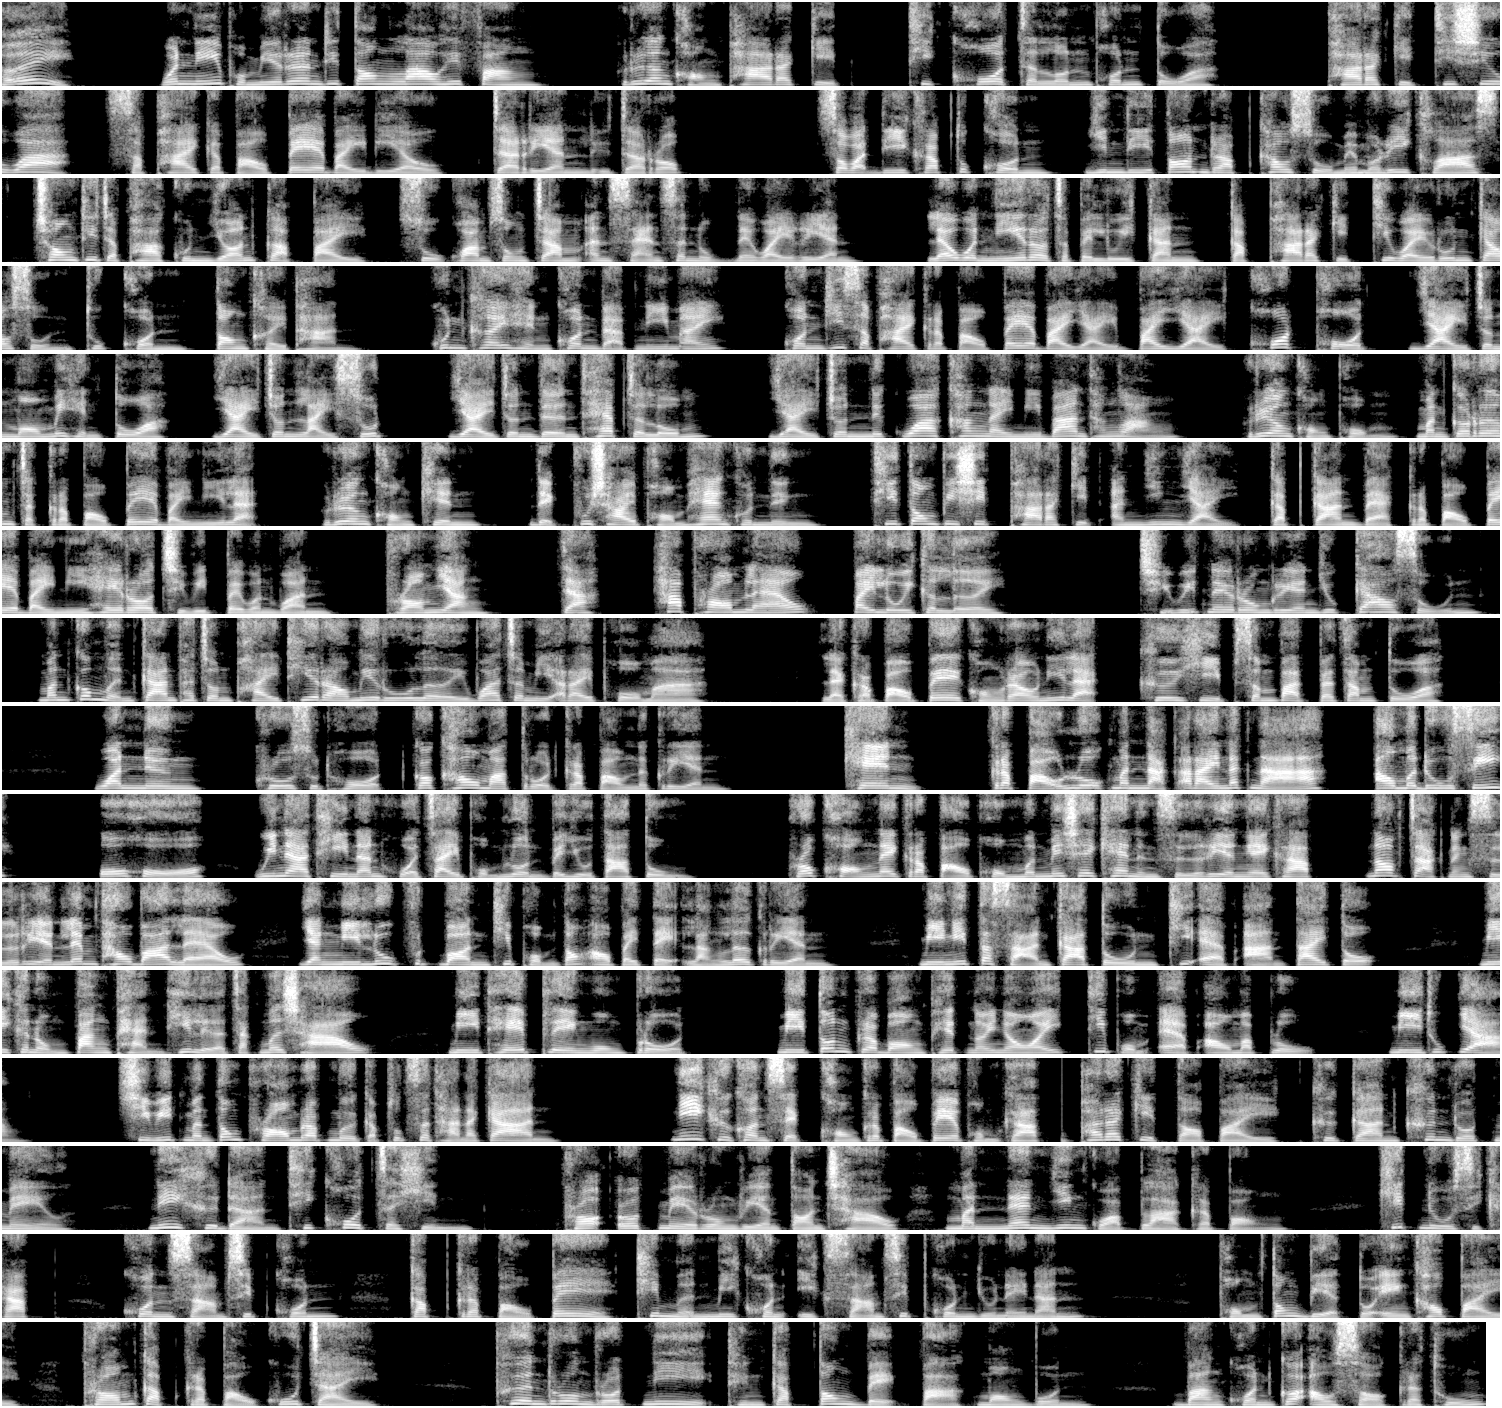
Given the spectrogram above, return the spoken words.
เฮ้ย วันนี้ผมมีเรื่องที่ต้องเล่าให้ฟัง เรื่องของภารกิจที่โคตรจะล้นพ้นตัว ภารกิจที่ชื่อว่าสะพายกระเป๋าเป้ใบเดียว จะเรียนหรือจะรบ สวัสดีครับทุกคน ยินดีต้อนรับเข้าสู่ Memory Class ช่องที่จะพาคุณย้อนกลับไป สู่ความทรงจำอันแสนสนุกในวัยเรียน แล้ววันนี้เราจะไปลุยกันกับภารกิจที่วัยรุ่น 90 ทุกคนต้องเคยผ่าน คุณเคยเห็นคนแบบนี้ไหม คนที่สะพายกระเป๋าเป้ใบใหญ่ใบใหญ่โคตรโพด ใหญ่จนมองไม่เห็นตัว ใหญ่จนไหลสุด ใหญ่จนเดินแทบจะล้ม ใหญ่จนนึกว่าข้างในมีบ้านทั้งหลัง เรื่องของผมมันก็เริ่มจากกระเป๋าเป้ใบนี้แหละ เรื่องของเคนเด็กผู้ชายผอมแห้งคนหนึ่งที่ต้องพิชิตภารกิจอันยิ่งใหญ่ กับการแบกกระเป๋าเป้ใบนี้ให้รอดชีวิตไปวันๆพร้อมยังจ้ะถ้าพร้อมแล้วไปลุยกันเลย ชีวิตในโรงเรียนยุค 90 มันก็เหมือนการผจญภัยที่เราไม่รู้เลยว่าจะมีอะไรโผล่มา และกระเป๋าเป้ของเรานี่แหละ คือหีบสมบัติประจำตัว วันหนึ่ง ครูสุดโหดก็เข้ามาตรวจกระเป๋านักเรียน เคน กระเป๋าลูกมันหนักอะไรนักหนา เอามาดูสิโอ้โห วินาทีนั้นหัวใจผมหล่นไปอยู่ตาตุ่ม เพราะของในกระเป๋าผมมันไม่ใช่แค่หนังสือเรียนไงครับ นอกจากหนังสือเรียนเล่มเท่าบ้านแล้ว ยังมีลูกฟุตบอลที่ผมต้องเอาไปเตะหลังเลิกเรียน มีนิตสารการ์ตูนที่แอบอ่านใต้โต๊ะ มีขนมปังแผ่นที่เหลือจากเมื่อเช้า มีเทปเพลงวงโปรด มีต้นกระบองเพชรน้อยๆ ที่ผมแอบเอามาปลูก มีทุกอย่าง ชีวิตมันต้องพร้อมรับมือกับทุกสถานการณ์ นี่คือคอนเซ็ปต์ของกระเป๋าเป้ผมครับ ภารกิจต่อไปคือการขึ้นรถเมล์นี่คือด่านที่โคตรจะหิน เพราะรถเมล์โรงเรียนตอนเช้า มันแน่นยิ่งกว่าปลากระป๋อง คิดดูสิครับ คน 30 คน กับกระเป๋าเป้ที่เหมือนมีคนอีก 30 คนอยู่ในนั้น ผมต้องเบียดตัวเองเข้าไป พร้อมกับกระเป๋าคู่ใจ เพื่อนร่วมรถนี่ถึงกับต้องเบะปากมองบน บางคนก็เอาศอกกระทุ้ง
